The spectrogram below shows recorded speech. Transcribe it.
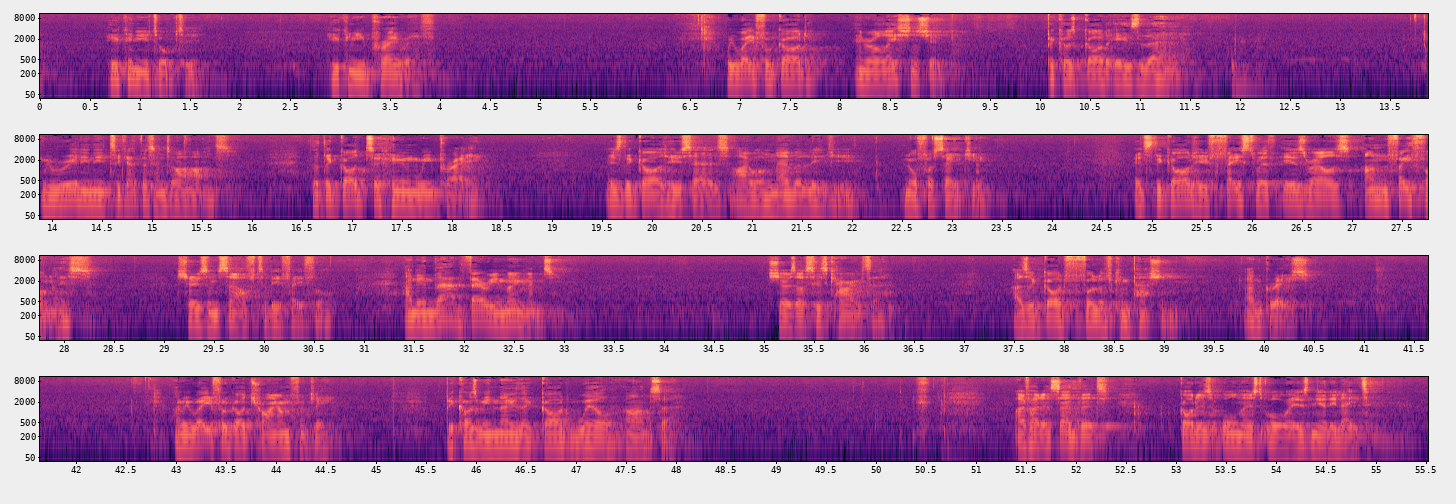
Who can you talk to? Who can you pray with? We wait for God in relationship because God is there. We really need to get this into our hearts that the God to whom we pray is the God who says, I will never leave you nor forsake you. It's the God who, faced with Israel's unfaithfulness, shows himself to be faithful. And in that very moment, shows us his character as a God full of compassion and grace. And we wait for God triumphantly because we know that God will answer. I've heard it said that God is almost always nearly late.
